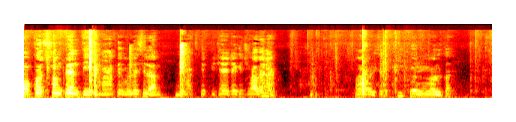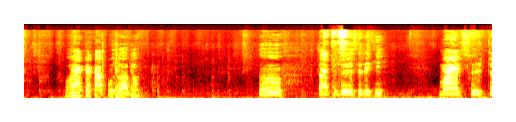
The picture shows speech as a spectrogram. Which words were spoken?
মকর সংক্রান্তি মাকে বলেছিলাম মা আজকে পিঠা এটা কিছু হবে না। মা বলছে কি করবি বলতো? ও একটা কাপড় দাও তো। তো তারপরে এসে দেখি মায়ের শরীরটা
